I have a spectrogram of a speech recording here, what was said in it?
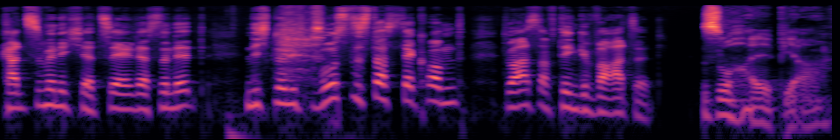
Kannst du mir nicht erzählen, dass du nicht, nicht nur nicht wusstest, dass der kommt, du hast auf den gewartet. So halb, ja.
